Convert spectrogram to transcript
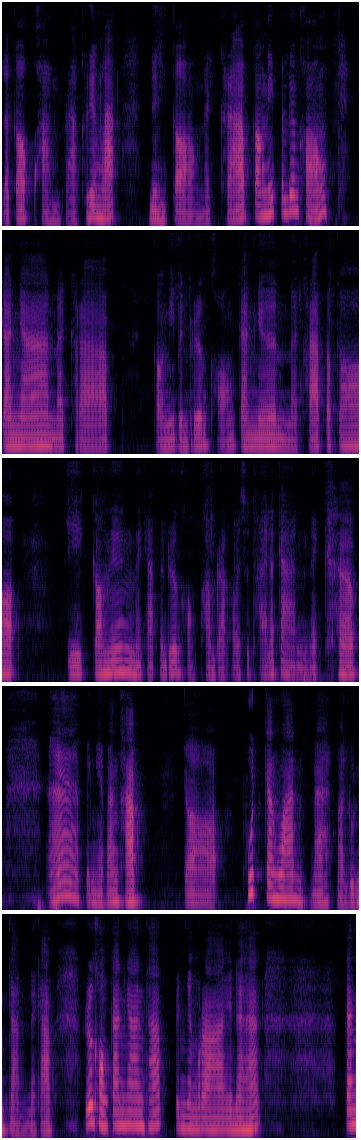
แล้วก็ความรักเรื่องละ 1กล่องนะครับกล่องนี้เป็นเรื่องของการงานนะครับกล่องนี้เป็นเรื่องของการเงินนะครับ แล้วก็อีกกล่องหนึงนะครับ เป็นเรื่องของความรักเอาไว้สุดท้ายแล้วกันนะครับอ่าเป็นไงบ้างครับ ก็ พุธกลางวันนะมาลุ้นกันนะครับ เรื่องของการงานครับเป็นอย่างไรนะฮะการ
